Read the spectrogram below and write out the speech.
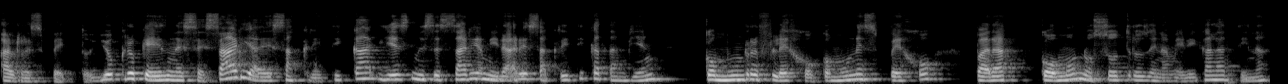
al respecto. Yo creo que es necesaria esa crítica y es necesaria mirar esa crítica también como un reflejo, como un espejo para cómo nosotros en América Latina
